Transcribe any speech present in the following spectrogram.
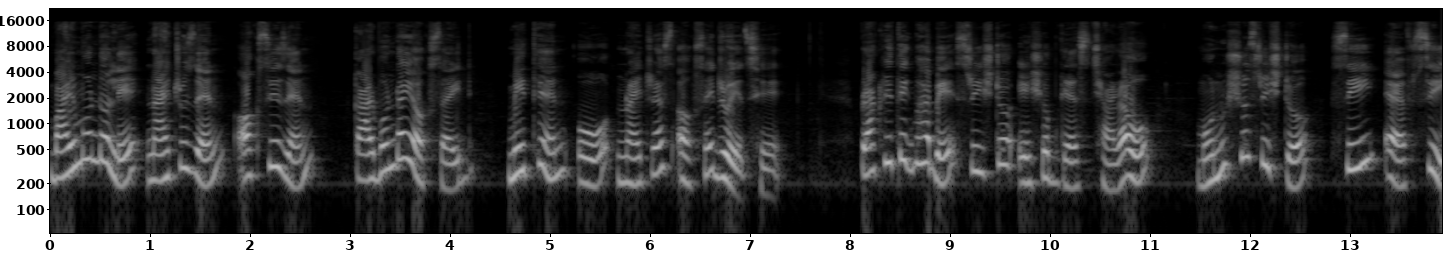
বায়ুমণ্ডলে nitrogen, oxygen, carbon dioxide, methane ও নাইট্রাস অক্সাইড রয়েছে। প্রাকৃতিকভাবে সৃষ্ট এসব গ্যাস ছাড়াও মনুষ্য সৃষ্ট CFC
